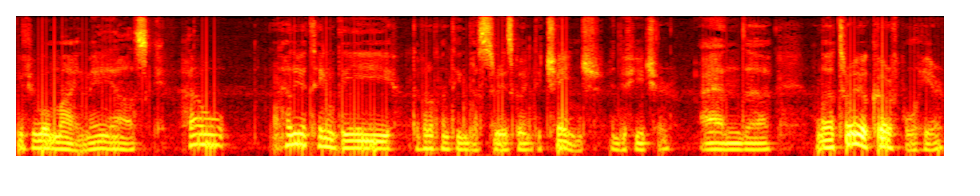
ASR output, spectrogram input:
if you won't mind, may I ask how how do you think the development industry is going to change in the future? And uh, I'm going to throw you a curveball here.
